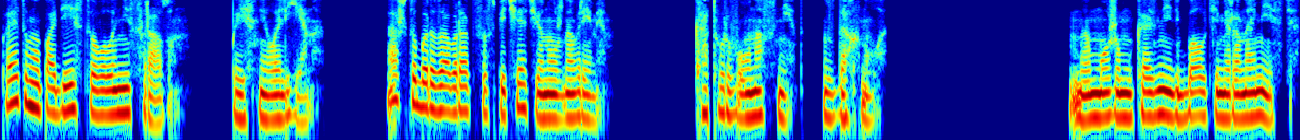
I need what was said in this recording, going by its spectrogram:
поэтому подействовала не сразу», — пояснила Льена. «А чтобы разобраться с печатью, нужно время. Которого у нас нет», — вздохнула. «Мы можем казнить Балтимера на месте,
